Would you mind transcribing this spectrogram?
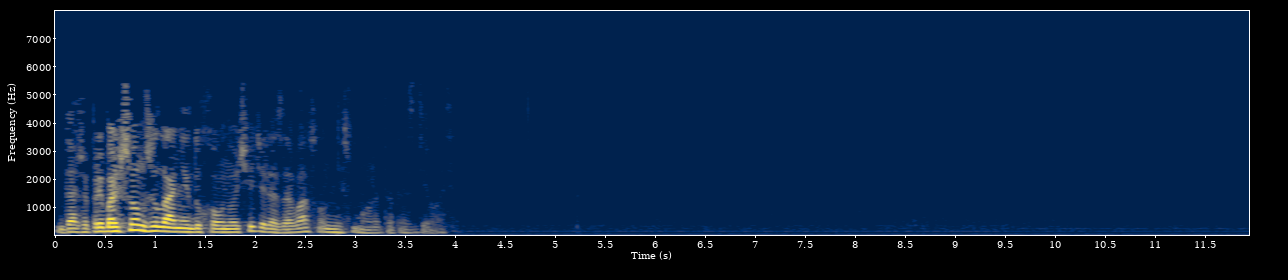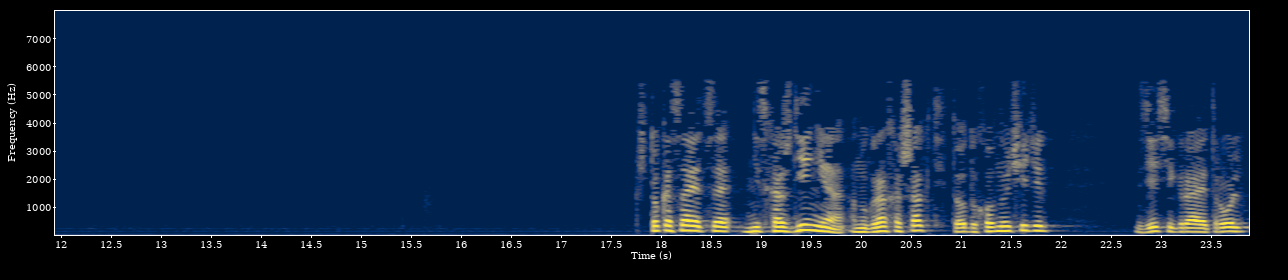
Даже при большом желании духовного учителя за вас он не сможет это сделать. Что касается нисхождения Ануграха Шакти, то духовный учитель здесь играет роль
